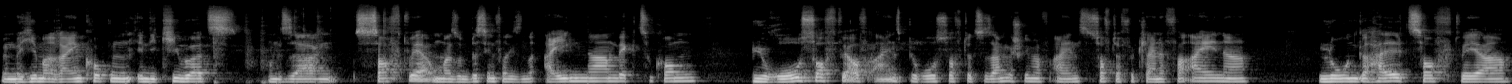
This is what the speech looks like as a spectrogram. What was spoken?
Wenn wir hier mal reingucken in die Keywords, und sagen Software, um mal so ein bisschen von diesen Eigennamen wegzukommen. Bürosoftware auf 1, Bürosoftware zusammengeschrieben auf 1, Software für kleine Vereine, Lohngehaltssoftware,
